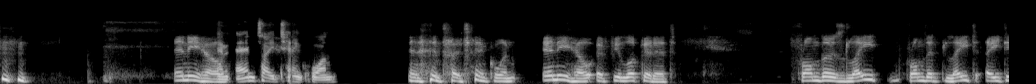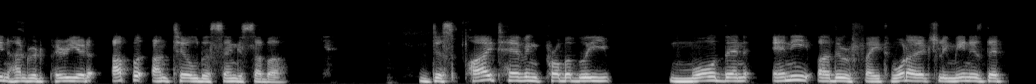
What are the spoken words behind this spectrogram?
Anyhow, an anti-tank one. An anti-tank one. Anyhow, if you look at it, from those late from the late 1800 period up until the Singh Sabha, despite having probably more than any other faith, what I actually mean is that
